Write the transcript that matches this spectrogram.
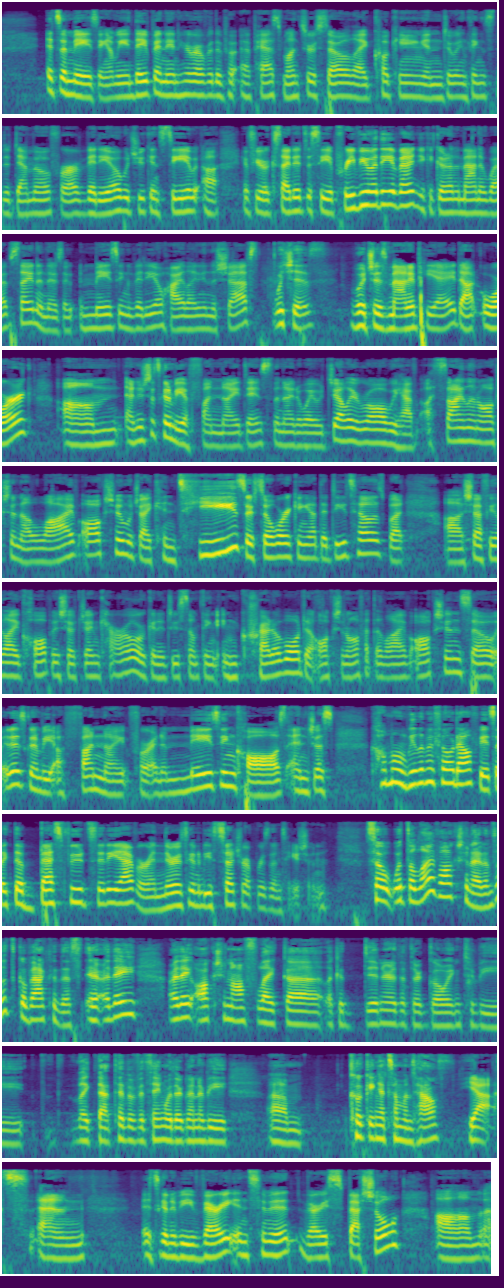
it's amazing. I mean, they've been in here over the uh, past months or so, like cooking and doing things to demo for our video, which you can see. Uh, if you're excited to see a preview of the event, you could go to the Manna website, and there's an amazing video highlighting the chefs. Which is? Which is mannapa.org. Um, and it's just going to be a fun night. Dance the night away with Jelly Roll. We have a silent auction, a live auction, which I can tease. They're still working out the details, but uh, Chef Eli Kulp and Chef Jen Carroll are going to do something incredible to auction off at the live auction. So it is going to be a fun night for an amazing cause. And just come on, we live in Philadelphia. It's like the best food city ever, and there's going to be such representation. So with the live auction items, let's go back to this. Are they are they auction off like a, like a dinner that they're going to be like that type of a thing where they're going to be um, cooking at someone's house? Yes, and it's going to be very intimate, very special. Um,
